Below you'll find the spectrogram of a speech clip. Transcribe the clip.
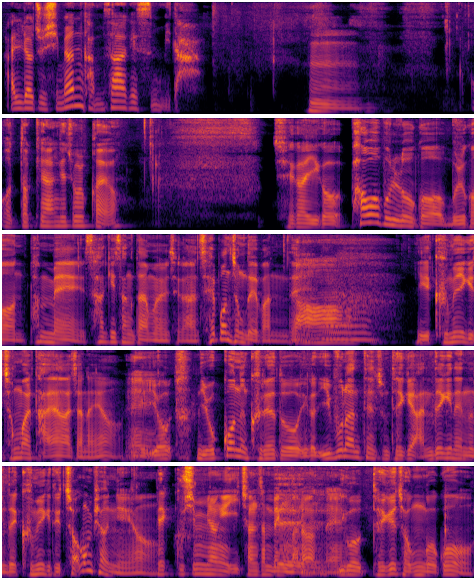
알려주시면 감사하겠습니다. 음 어떻게 하는 게 좋을까요? 제가 이거 파워 블로거 물건 판매 사기 상담을 제가 한 세 번 정도 해봤는데 아, 이게 금액이 정말 다양하잖아요. 네. 요 요건은 그래도 이거 이분한테는 좀 되게 안 되긴 했는데 금액이 되게 적은 편이에요. 190명에 2,300만 원. 네. 이거 되게 적은 거고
